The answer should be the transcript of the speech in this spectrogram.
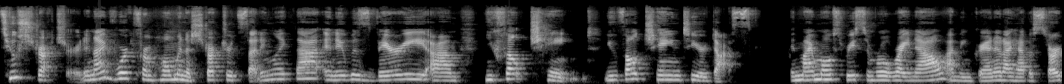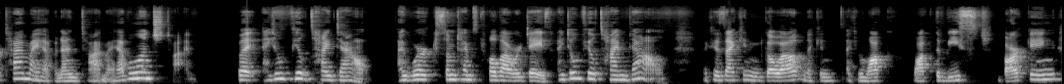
too structured. And I've worked from home in a structured setting like that. And it was very, um, you felt chained. You felt chained to your desk. In my most recent role right now, I mean, granted, I have a start time, I have an end time, I have a lunch time but I don't feel tied down. I work sometimes 12 hour days. I don't feel timed down because I can go out and I can, I can walk, walk the beast barking.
